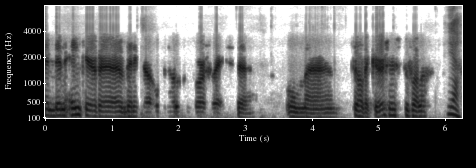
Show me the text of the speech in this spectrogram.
ik ben één keer eh, ben ik eh, op een hoofdkantoor geweest. eh, om, eh, toen had ik cursus toevallig. Ja.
